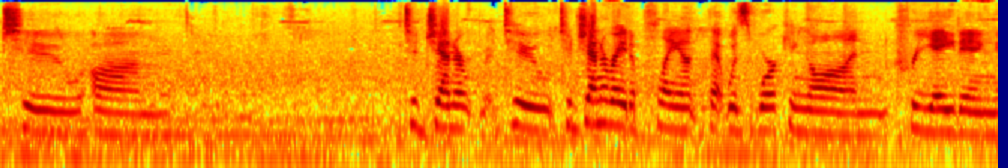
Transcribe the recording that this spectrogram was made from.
to um, to, gener- to, to generate a plant that was working on creating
